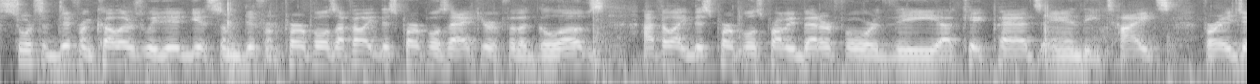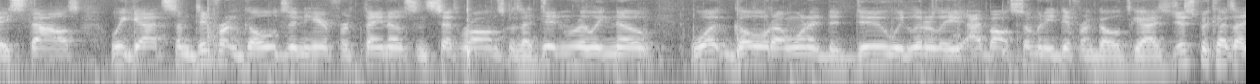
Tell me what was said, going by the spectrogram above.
sorts of different colors. We did get some different purples. I feel like this purple is accurate for the gloves. I feel like this purple is probably better for the uh, kick pads and the tights for AJ Styles. We got some different golds in here for Thanos and Seth Rollins because I didn't really know what gold I wanted to do. We literally, I bought so many different golds, guys, just because I,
